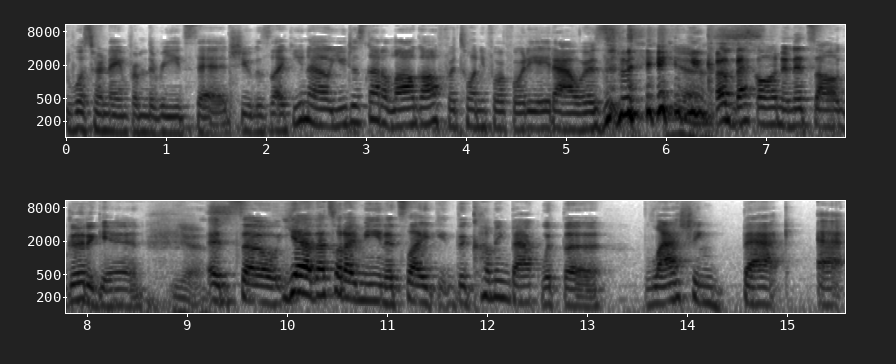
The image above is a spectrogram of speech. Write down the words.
what's her name from the read said she was like you know you just gotta log off for 24 48 hours and yes. you come back on and it's all good again yes and so yeah that's what i mean it's like the coming back with the lashing back at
